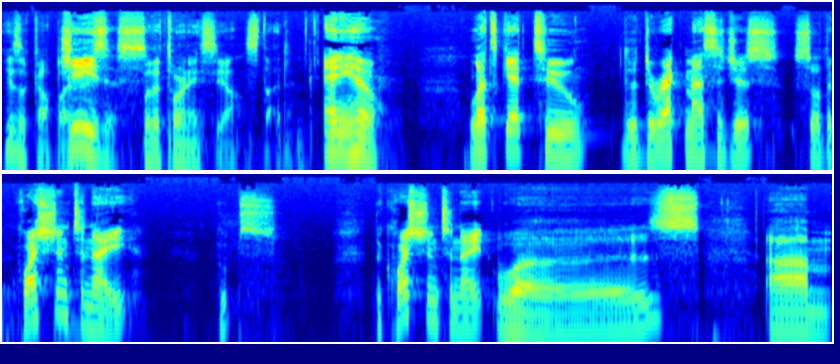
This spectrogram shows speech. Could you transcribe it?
He's a couple. Jesus. With a torn ACL. Stud. Anywho, let's get to the direct messages. So the question tonight, oops, the question tonight was, um,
